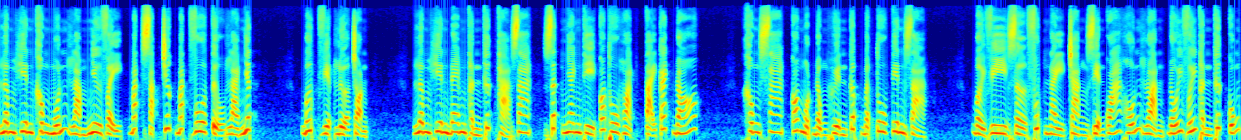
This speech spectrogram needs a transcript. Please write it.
Lâm Hiên không muốn làm như vậy, bắt sặc trước bắt vua tựu là nhất. Bớt việc lựa chọn. Lâm Hiên đem thần thức thả ra, rất nhanh thì có thu hoạch tại cách đó. Không xa, có một đồng huyền cấp bậc tu tiên giả. Bởi vì giờ phút này tràng diện quá hỗn loạn đối với thần thức cũng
